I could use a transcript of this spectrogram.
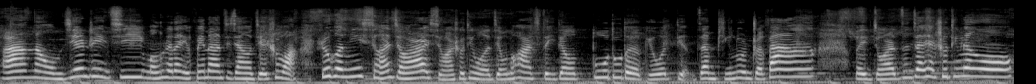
好啦，那我们今天这一期萌神的雨飞呢，即将要结束了。如果你喜欢囧儿，喜欢收听我的节目的话，记得一定要多多的给我点赞、评论、转发，为囧儿增加一下收听量哦。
